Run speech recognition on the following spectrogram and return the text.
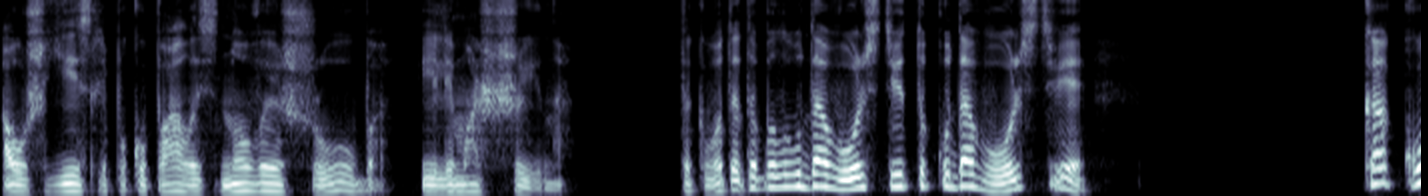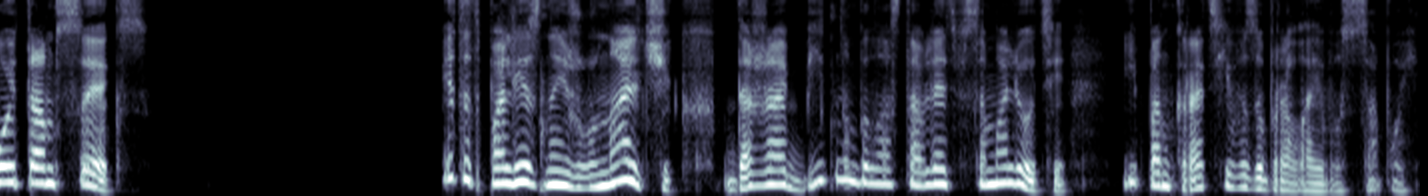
А уж если покупалась новая шуба или машина, так вот это было удовольствие, так удовольствие. Какой там секс? Этот полезный журнальчик даже обидно было оставлять в самолете, и Панкратьева забрала его с собой.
